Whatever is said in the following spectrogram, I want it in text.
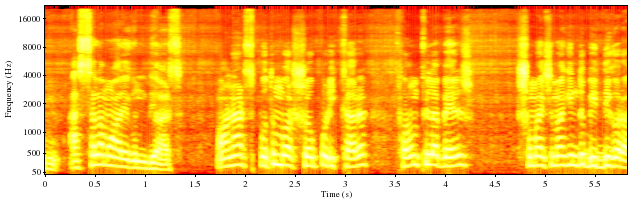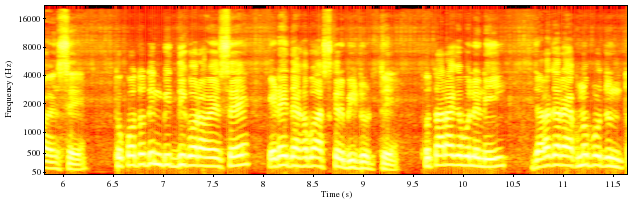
আসসালামু আলাইকুম ভিউয়ার্স। অনার্স প্রথম বর্ষ পরীক্ষার ফর্ম ফিল আপের সময়সীমা কিন্তু বৃদ্ধি করা হয়েছে। তো কতদিন বৃদ্ধি করা হয়েছে, এটাই দেখাবো আজকের ভিডিওতে। তো তার আগে বলে নেই, যারা যারা এখনও পর্যন্ত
